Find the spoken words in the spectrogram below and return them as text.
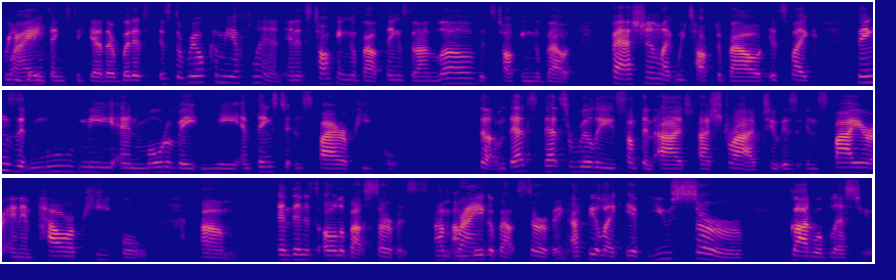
where you're getting things together. But it's it's the real Camilla Flynn. And it's talking about things that I love. It's talking about fashion, like we talked about. It's like things that move me and motivate me and things to inspire people the, um, that's that's really something I I strive to is inspire and empower people, um, and then it's all about service. I'm I'm Right. big about serving. I feel like if you serve, God will bless you,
